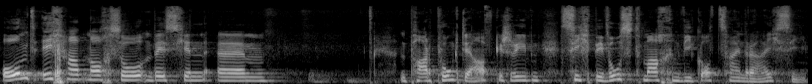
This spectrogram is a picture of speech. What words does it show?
Und ich habe noch so ein bisschen ähm, ein paar Punkte aufgeschrieben, sich bewusst machen, wie Gott sein Reich sieht.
